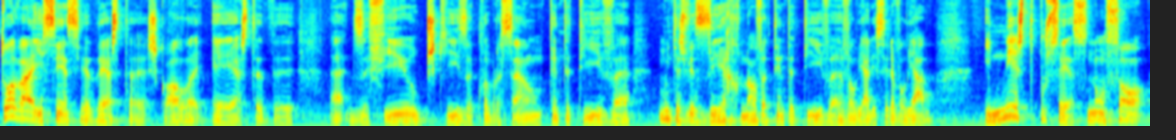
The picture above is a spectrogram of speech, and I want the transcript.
toda a essência desta escola é esta de uh, desafio, pesquisa, colaboração, tentativa, muitas vezes erro, nova tentativa, avaliar e ser avaliado. E neste processo, não só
